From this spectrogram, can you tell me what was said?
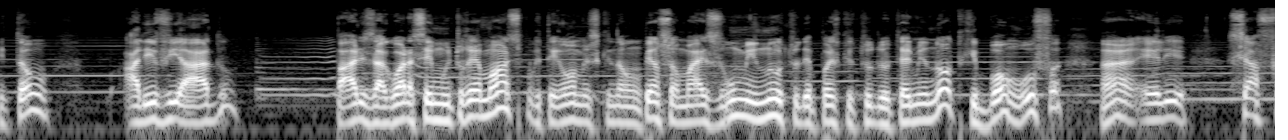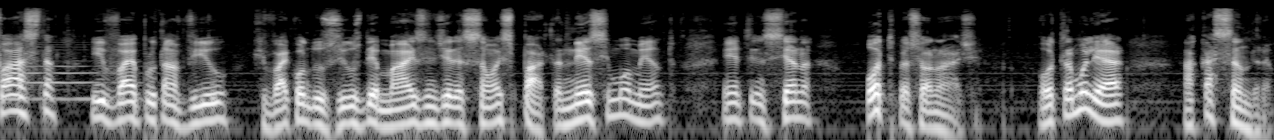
Então, aliviado, Pares agora sem muito remorso, porque tem homens que não pensam mais um minuto depois que tudo terminou, que bom, ufa, ah, ele se afasta e vai para o navio que vai conduzir os demais em direção a Esparta. Nesse momento, entra em cena outro personagem, outra mulher, a Cassandra.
